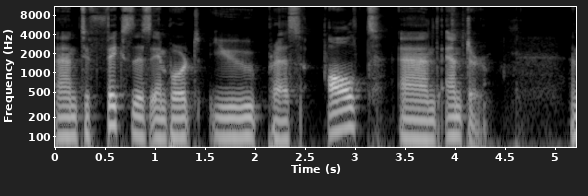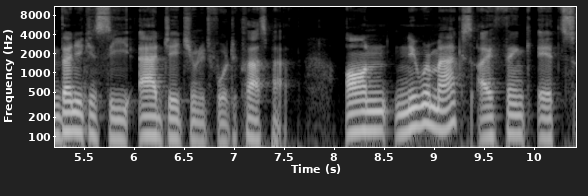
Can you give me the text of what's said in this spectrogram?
and to fix this import you press Alt and Enter. And then you can see add JUnit 4 to class path. On newer Macs, I think it's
